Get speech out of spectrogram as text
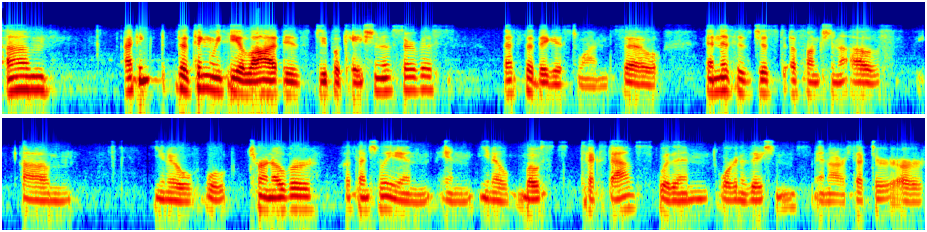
Um, I think the thing we see a lot is duplication of service. That's the biggest one. So, and this is just a function of, um, you know, well, turnover essentially in, in, you know, most tech staffs within organizations in our sector are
